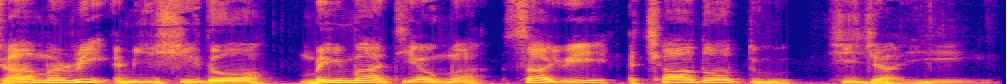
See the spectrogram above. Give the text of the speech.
ဒမောရိအမည်ရှိသော မိန်းမတယောက်မှစ၍အခြားသောသူရှိကြ၏။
